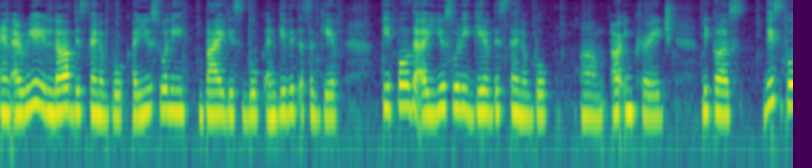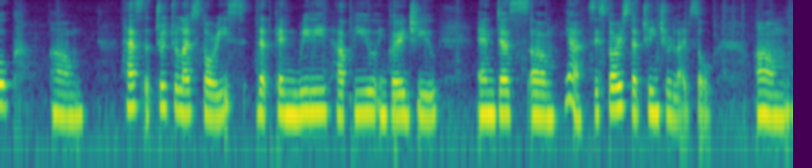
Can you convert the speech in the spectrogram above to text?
and I really love this kind of book. I usually buy this book and give it as a gift. People that I usually give this kind of book um, are encouraged because this book um, has a true to life stories that can really help you encourage you and just um yeah say stories that change your life. So um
